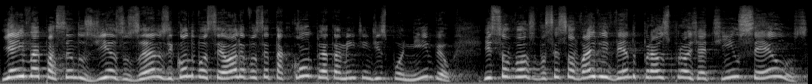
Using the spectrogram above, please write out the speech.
E aí vai passando os dias, os anos, e quando você olha, você está completamente indisponível, e só, você só vai vivendo para os projetinhos seus.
